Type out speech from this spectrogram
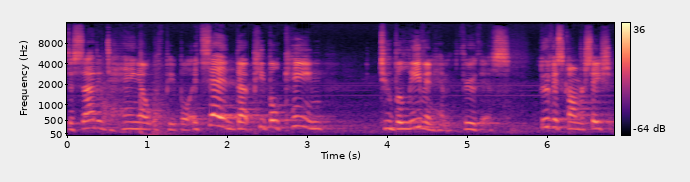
decided to hang out with people. It said that people came to believe in him through this, through this conversation.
